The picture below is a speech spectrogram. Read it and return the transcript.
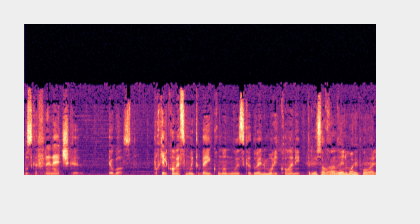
busca frenética, eu gosto. Porque ele começa muito bem com uma música do Ennio Morricone. Trilha sonora do Ennio Morricone.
